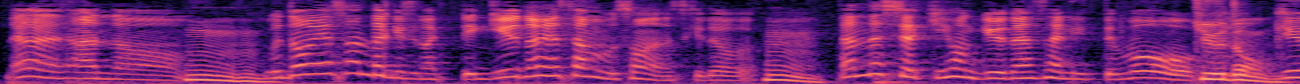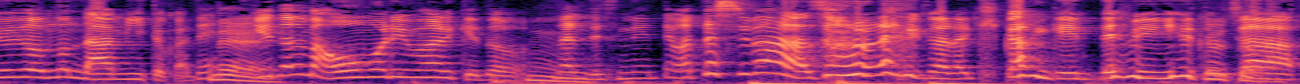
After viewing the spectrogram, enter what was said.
んそうだからあの、うんうどん屋さんだけじゃなくて牛丼屋さんもそうなんですけど、 음. 旦那氏は基本牛丼屋さんに行っても牛丼。牛丼の波とかねね牛丼のまあ大盛りもあるけど、うんなんですねで私はその中から期間限定メニューと 그렇죠. か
